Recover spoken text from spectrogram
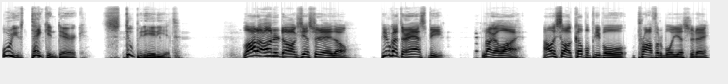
What were you thinking, Derek? Stupid idiot. A lot of underdogs yesterday, though. People got their ass beat. I'm not gonna lie. I only saw a couple people profitable yesterday.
